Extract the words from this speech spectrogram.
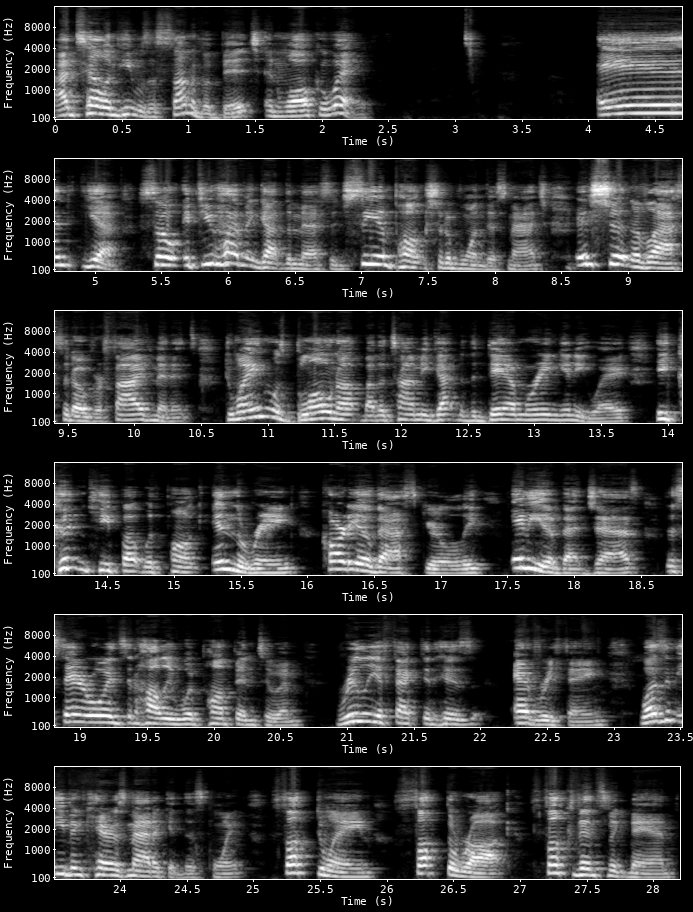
I'd tell him he was a son of a bitch and walk away. And yeah, so if you haven't got the message, CM Punk should have won this match. It shouldn't have lasted over five minutes. Dwayne was blown up by the time he got to the damn ring anyway. He couldn't keep up with Punk in the ring, cardiovascularly, any of that jazz. The steroids that Hollywood pump into him really affected his everything. Wasn't even charismatic at this point. Fuck Dwayne, fuck The Rock, fuck Vince McMahon.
